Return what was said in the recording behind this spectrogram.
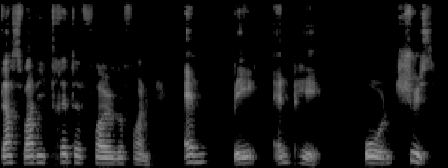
Das war die dritte Folge von MB NP und tschüss.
